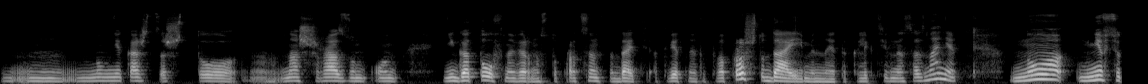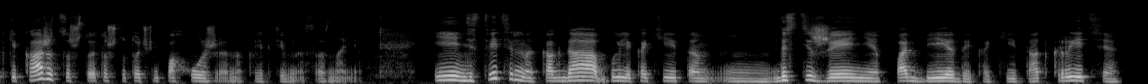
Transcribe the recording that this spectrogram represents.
ну, мне кажется, что э, наш разум, он не готов, наверное, стопроцентно дать ответ на этот вопрос, что да, именно это коллективное сознание, но мне все-таки кажется, что это что-то очень похожее на коллективное сознание. И действительно, когда были какие-то достижения, победы, какие-то открытия,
